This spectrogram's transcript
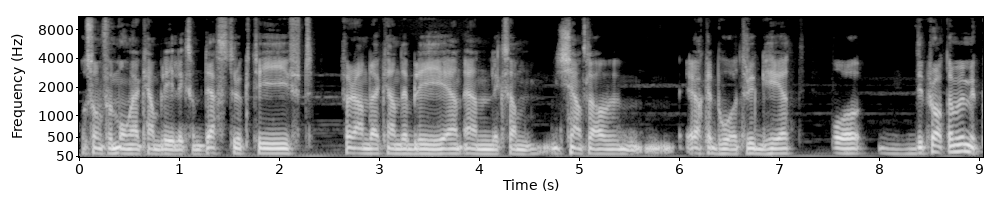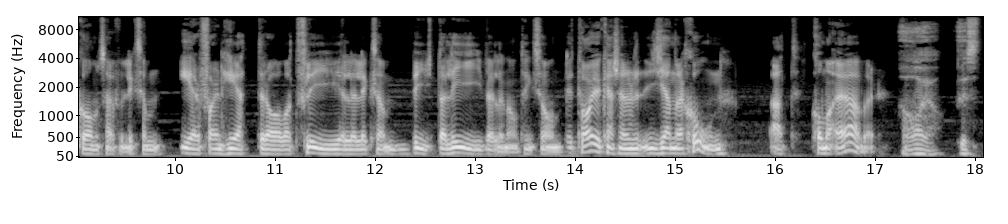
och som för många kan bli liksom destruktivt. För andra kan det bli en, en liksom känsla av ökad behov av trygghet. Och det pratar man mycket om, så här, liksom erfarenheter av att fly eller liksom byta liv eller någonting sånt. Det tar ju kanske en generation att komma över. Ja, ja, visst.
